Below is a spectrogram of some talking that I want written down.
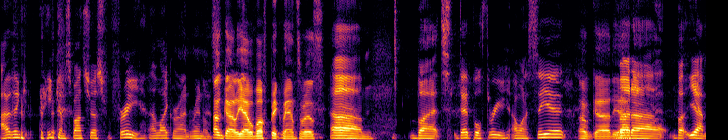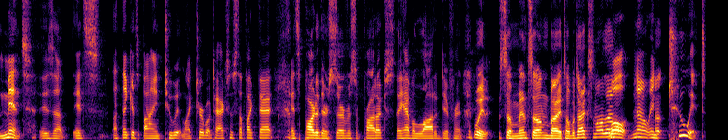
I think he can sponsor us for free. I like Ryan Reynolds. Oh god, yeah, we're both big fans of his. Um, but Deadpool three, I want to see it. Oh god, yeah. But uh, but yeah, Mint is a. it's I think it's by Intuit and like TurboTax and stuff like that. It's part of their service of products. They have a lot of different. Wait, so Mint's owned by TurboTax and all that? Well, no, Uh, Intuit.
